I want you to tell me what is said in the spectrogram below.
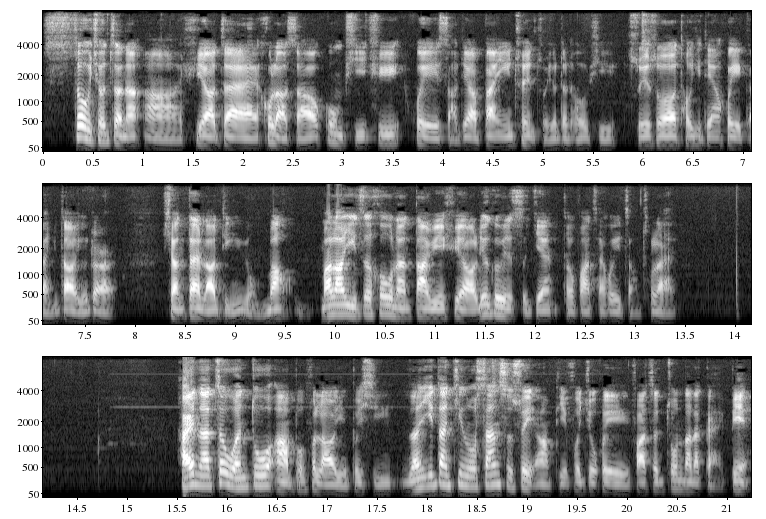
受求者呢啊需要在后脑勺供皮区会少掉半英寸左右的头皮，所以说头几天会感觉到有点。像戴老顶泳帽，毛囊移植后呢，大约需要六个月的时间，头发才会长出来。还有呢，皱纹多啊，不服老也不行。人一旦进入三十岁啊，皮肤就会发生重大的改变，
